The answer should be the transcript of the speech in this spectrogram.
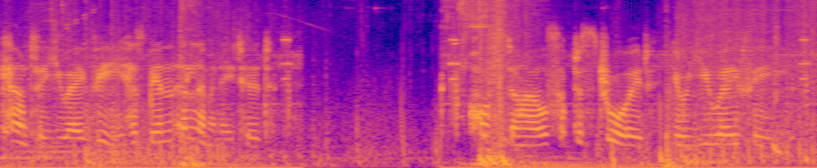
Counter UAV has been eliminated. Hostiles have destroyed your UAV.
